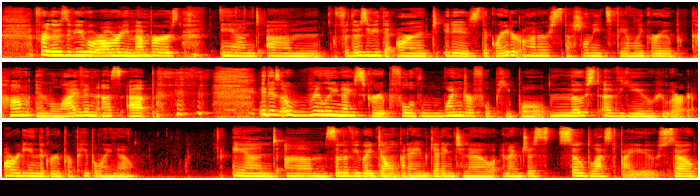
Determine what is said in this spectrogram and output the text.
for those of you who are already members. And um, for those of you that aren't, it is the Greater Honor Special Needs Family Group. Come and liven us up. it is a really nice group full of wonderful people. Most of you who are already in the group are people I know and um, some of you I don't, but I am getting to know, and I'm just so blessed by you. So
